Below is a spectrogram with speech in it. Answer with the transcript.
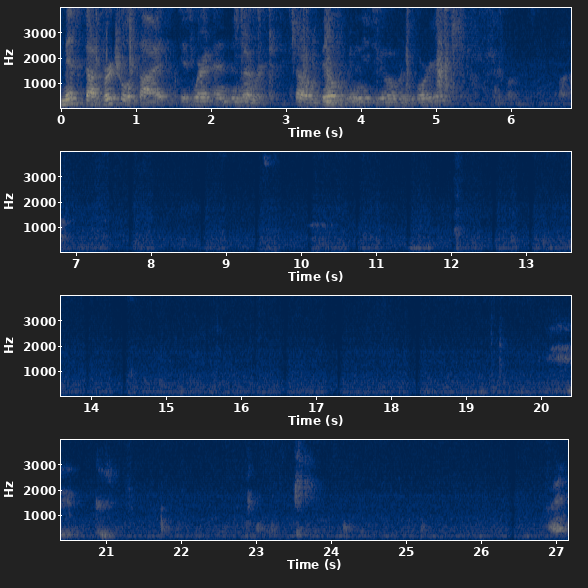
misc.virtual size is where it ends in memory. So Bill, we're going to need to go over to the board again. All right,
